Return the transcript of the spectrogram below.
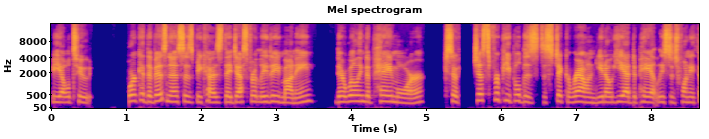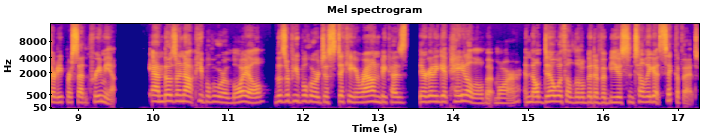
be able to work at the business is because they desperately need money. They're willing to pay more so just for people to, to stick around, you know, he had to pay at least a 20, 30% premium. And those are not people who are loyal. Those are people who are just sticking around because they're going to get paid a little bit more and they'll deal with a little bit of abuse until they get sick of it.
